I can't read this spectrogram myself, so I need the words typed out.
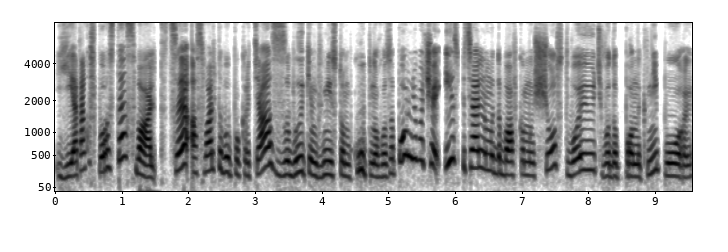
Є також пористий асфальт. Це асфальтове покриття з великим вмістом крупного заповнювача і спеціальними добавками, що створюють водопроникні пори.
